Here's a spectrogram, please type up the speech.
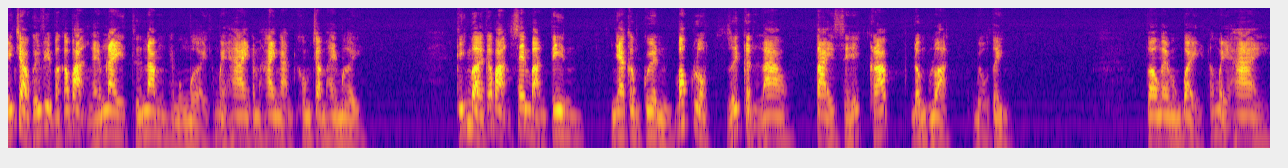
Kính chào quý vị và các bạn ngày hôm nay thứ năm ngày 10 tháng 12 năm 2020. Kính mời các bạn xem bản tin Nhà cầm quyền bóc lột dưới Cần Lao, tài xế Grab đồng loạt biểu tình. Vào ngày 7 tháng 12,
